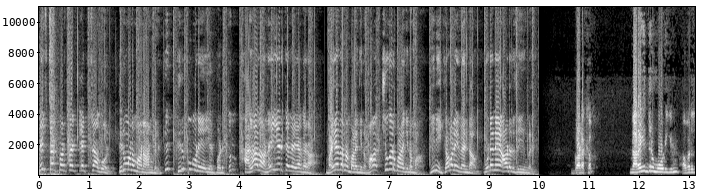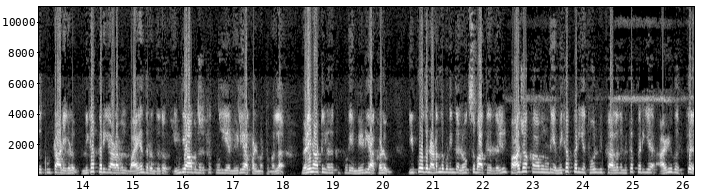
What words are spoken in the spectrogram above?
Mister perfect extra gold திருமணமான ஆண்களுக்கு திருப்பு முனையை ஏற்படுத்தும் ஹலாலான இயற்கை வியாகரா வயதான பலகினமா சுகர் பலகினமா? இனி கவலை வேண்டாம். உடனே ஆர்டர் செய்யுங்கள். வணக்கம். நரேந்திர மோடியும் அவரது கூட்டாளிகளும் மிகப்பெரிய அளவில் பயந்திருந்தது இந்தியாவில் இருக்கக்கூடிய மீடியாக்கள் மட்டுமல்ல வெளிநாட்டில் இருக்கக்கூடிய மீடியாக்களும் இப்போது நடந்து முடிந்த லோக்சபா தேர்தலில் பாஜகவினுடைய மிகப்பெரிய தோல்விக்கு அல்லது மிகப்பெரிய அழிவுக்கு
